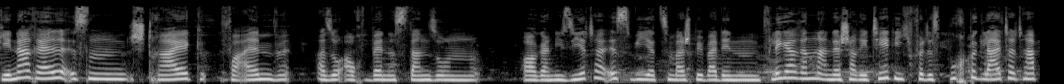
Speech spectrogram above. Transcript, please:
generell ist ein Streik, vor allem, also auch wenn es dann so ein organisierter ist, wie jetzt zum Beispiel bei den Pflegerinnen an der Charité, die ich für das Buch begleitet habe,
